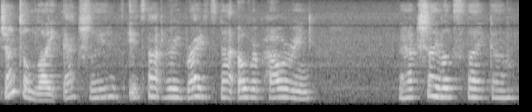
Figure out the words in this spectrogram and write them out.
gentle light, actually. It's not very bright, it's not overpowering. It actually looks like, um,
